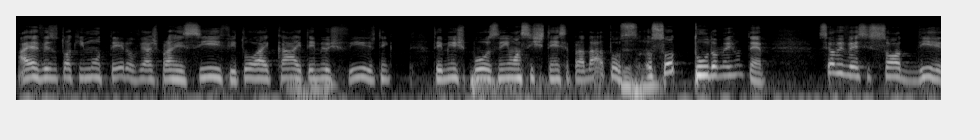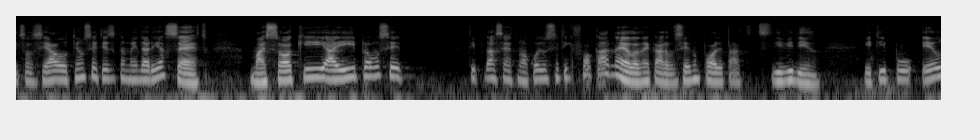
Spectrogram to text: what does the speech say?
Aí, às vezes, eu tô aqui em Monteiro, eu viajo para Recife, tô lá e cá, e tem meus filhos, tem que tem minha esposa, tem uma assistência para dar. Tô, uhum. Eu sou tudo ao mesmo tempo. Se eu vivesse só de rede social, eu tenho certeza que também daria certo. Mas só que aí, para você tipo, dar certo numa coisa, você tem que focar nela, né, cara? Você não pode estar tá se dividindo. E, tipo, eu,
